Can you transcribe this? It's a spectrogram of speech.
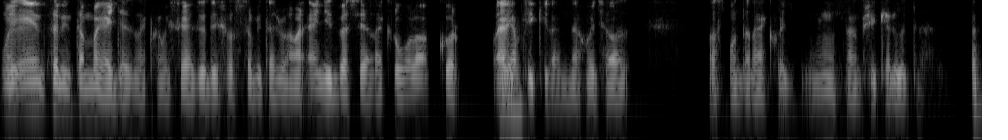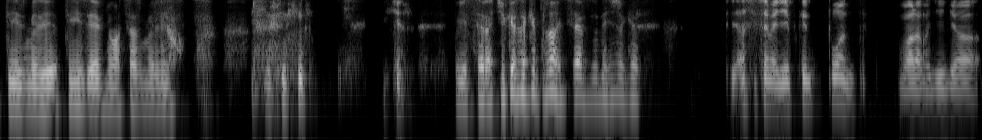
Én szerintem megegyeznek valami szerződés hosszabbításban, ha már ennyit beszélnek róla, akkor elég Igen. ciki lenne, hogyha azt mondanák, hogy hm, nem sikerült. 10, millió, 10 év, 800 millió. Igen. Ugye szeretjük ezeket a nagy szerződéseket. Azt hiszem egyébként pont valahogy így a,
